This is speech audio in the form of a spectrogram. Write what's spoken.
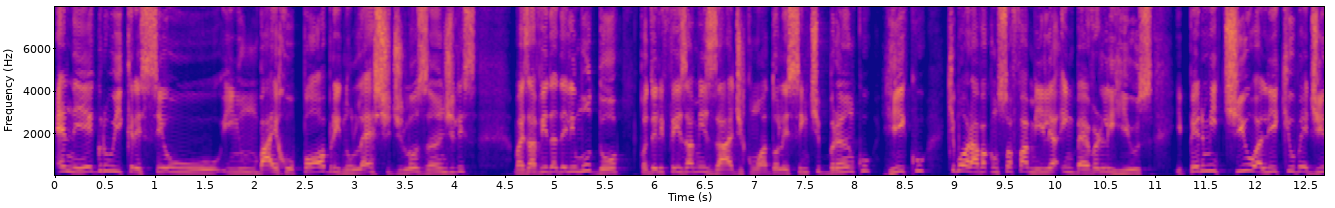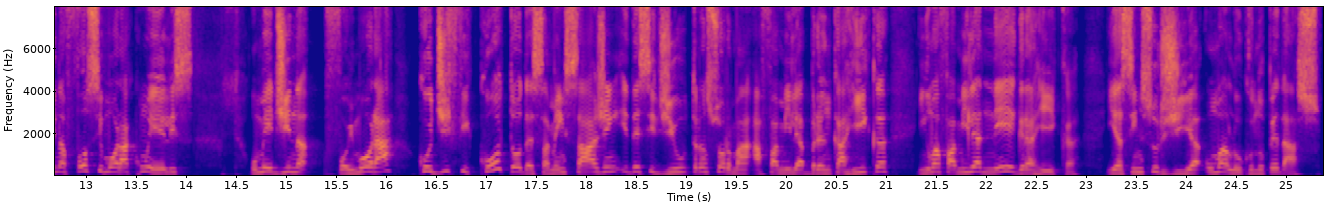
é negro e cresceu em um bairro pobre no leste de Los Angeles, mas a vida dele mudou quando ele fez amizade com um adolescente branco, rico, que morava com sua família em Beverly Hills e permitiu ali que o Medina fosse morar com eles o Medina foi morar, codificou toda essa mensagem e decidiu transformar a família branca rica em uma família negra rica. E assim surgia o maluco no pedaço.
